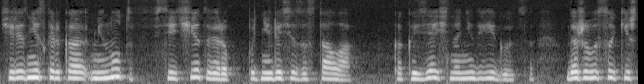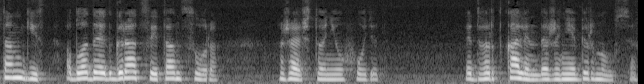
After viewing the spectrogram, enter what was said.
Через несколько минут все четверо поднялись из-за стола. Как изящно они двигаются. Даже высокий штангист обладает грацией танцора. Жаль, что они уходят. Эдвард Каллен даже не обернулся.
